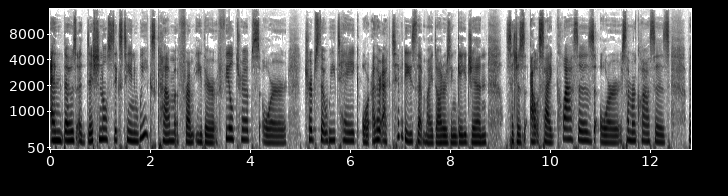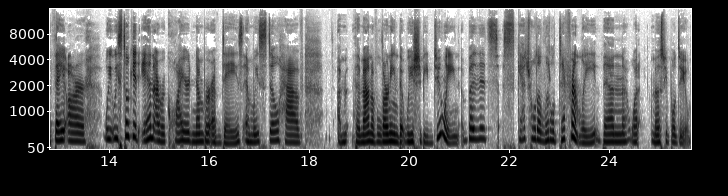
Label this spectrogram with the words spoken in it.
And those additional 16 weeks come from either field trips or trips that we take or other activities that my daughters engage in, such as outside classes or summer classes. But they are, we, we still get in a required number of days and we still have um, the amount of learning that we should be doing, but it's scheduled a little differently than what most people do.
